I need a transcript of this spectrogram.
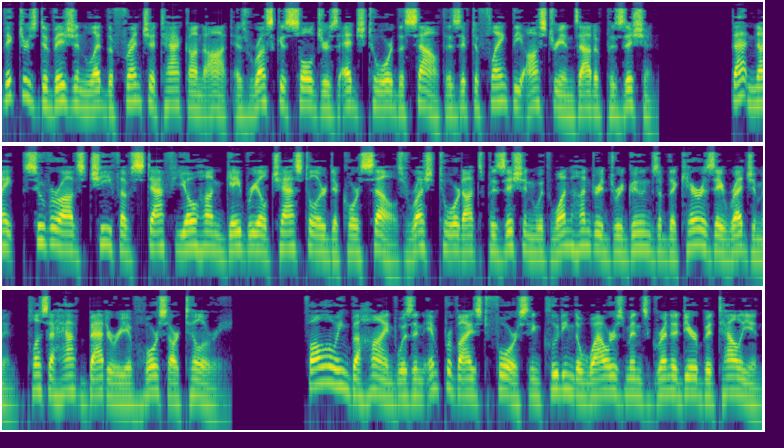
Victor's division led the French attack on Ott as Rusca's soldiers edged toward the south as if to flank the Austrians out of position. That night, Suvorov's chief of staff Johann Gabriel Chasteler de Courcelles rushed toward Ott's position with 100 dragoons of the Karazay regiment plus a half battery of horse artillery. Following behind was an improvised force including the Wouwersmans Grenadier Battalion,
